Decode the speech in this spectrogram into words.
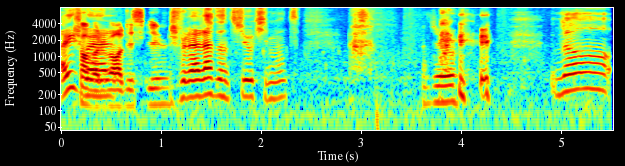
Ah oui, je on veux, va la... le voir d'ici. je veux la lave d'un tuyau qui monte. Adieu. Non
